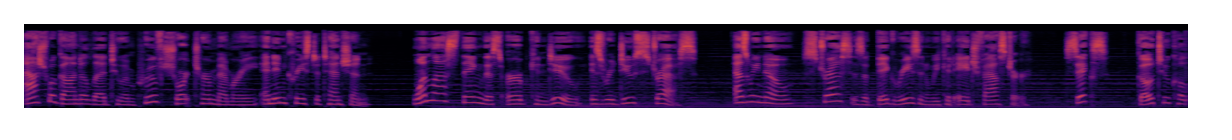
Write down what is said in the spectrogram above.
ashwagandha led to improved short term memory and increased attention. One last thing this herb can do is reduce stress. As we know, stress is a big reason we could age faster. 6. Gotu kola.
